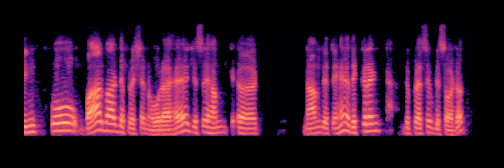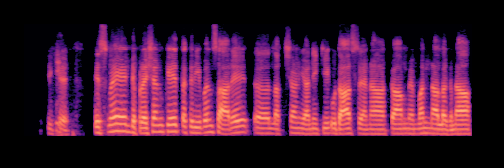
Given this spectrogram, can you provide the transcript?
इनको बार बार डिप्रेशन हो रहा है जिसे हम आ, नाम देते हैं रिकरेंट डिप्रेसिव डिसऑर्डर ठीक है? इसमें डिप्रेशन के तकरीबन सारे लक्षण यानी कि उदास रहना काम में मन ना लगना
